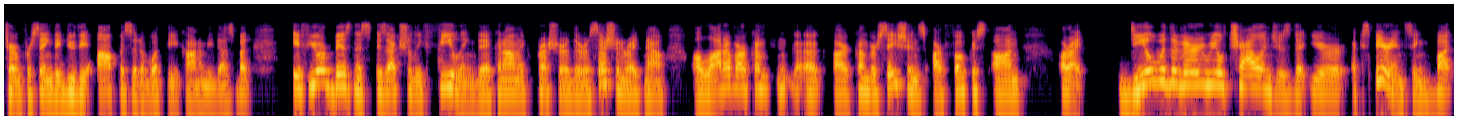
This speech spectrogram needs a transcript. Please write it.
term for saying they do the opposite of what the economy does. But if your business is actually feeling the economic pressure of the recession right now, a lot of our con- uh, our conversations are focused on all right, deal with the very real challenges that you're experiencing, but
